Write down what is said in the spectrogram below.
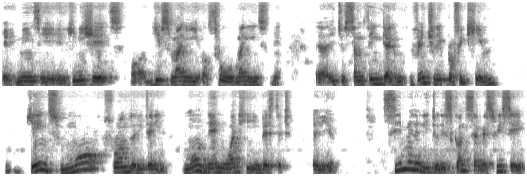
okay, means he initiates or gives money or throw monies yeah, uh, into something that will eventually profit him, gains more from the returning, more than what he invested earlier. Similarly to this concept, as we say,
